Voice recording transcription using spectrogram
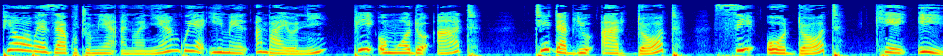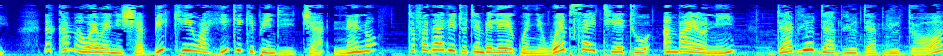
pia waweza kutumia anwani yangu ya email ambayo ni pomodo at twr co ke na kama wewe ni shabiki wa hiki kipindi cha neno tafadhali tutembelee kwenye website yetu ambayo ni www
